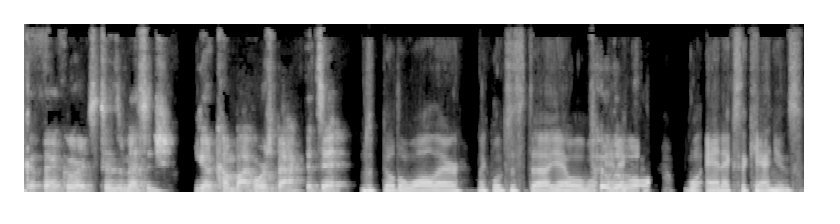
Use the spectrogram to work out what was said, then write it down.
cut that cord. Sends a message. You got to come by horseback. That's it. Just build a wall there. Like we'll just uh, yeah, we'll, we'll Build a annex, wall. we'll annex the canyons.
